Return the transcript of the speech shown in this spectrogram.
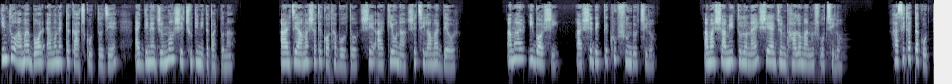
কিন্তু আমার বর এমন একটা কাজ করত যে, একদিনের জন্য সে ছুটি নিতে পারত না। আর যে আমার সাথে কথা বলতো, সে আর কেউ না, সে ছিল আমার দেওর। আমার ই বয়সী, আর সে দেখতে খুব সুন্দর ছিল। আমার স্বামীর তুলনায় সে একজন ভালো মানুষও ছিল। হাসিঠাট্টা করত,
